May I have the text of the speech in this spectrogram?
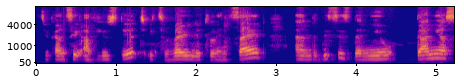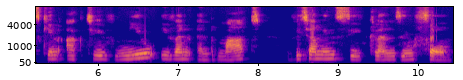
As you can see, I've used it. It's very little inside. And this is the new Garnier Skin Active New Even and Matte Vitamin C Cleansing Foam.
